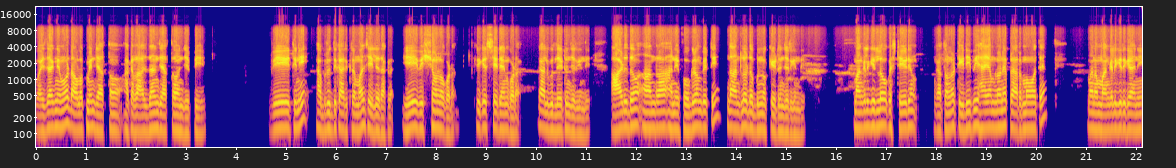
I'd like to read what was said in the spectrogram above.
వైజాగ్నేమో డెవలప్మెంట్ చేస్తాం అక్కడ రాజధాని చేస్తాం అని చెప్పి వేటిని అభివృద్ధి కార్యక్రమాలు చేయలేదు అక్కడ. ఏ విషయంలో కూడా క్రికెట్ స్టేడియాన్ని కూడా గాలిగుద్లేయటం జరిగింది. ఆడుదాం ఆంధ్ర అనే ప్రోగ్రాం పెట్టి దాంట్లో డబ్బులు నొక్కేయడం జరిగింది. మంగళగిరిలో ఒక స్టేడియం గతంలో టీడీపీ హయాంలోనే ప్రారంభమవుతే మనం మంగళగిరి కానీ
